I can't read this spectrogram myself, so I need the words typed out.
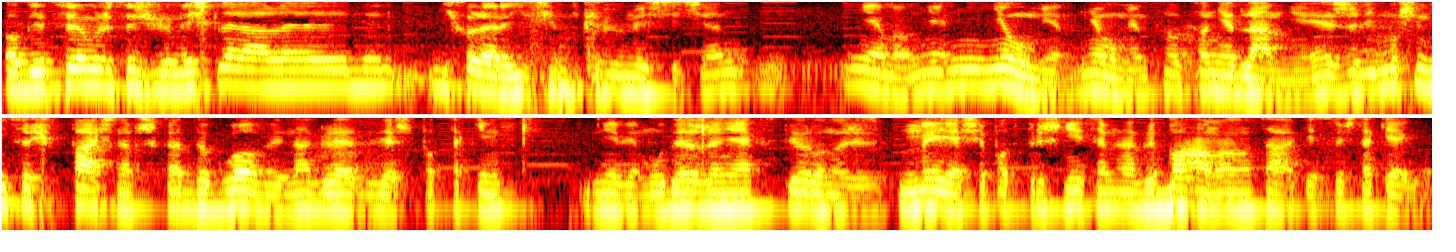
obiecuję, że coś wymyślę, ale no, ni cholery nic nie mogę wymyślić. Ja nie mam, nie, nie umiem, nie umiem, to, to nie dla mnie. Jeżeli musi mi coś wpaść na przykład do głowy, nagle, wiesz, pod takim, nie wiem, uderzenie jak z piorunu, że myję się pod prysznicem, nagle bam, no tak, jest coś takiego.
